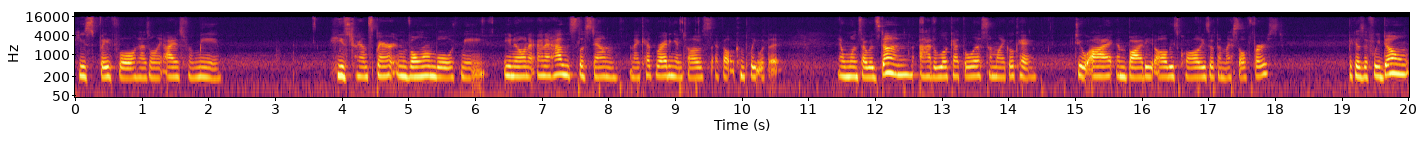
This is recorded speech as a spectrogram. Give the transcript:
he's faithful and has only eyes for me. He's transparent and vulnerable with me, you know, and I, and I had this list down and I kept writing it until I was I felt complete with it. And once I was done, I had to look at the list. I'm like, okay, do I embody all these qualities within myself first? Because if we don't,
